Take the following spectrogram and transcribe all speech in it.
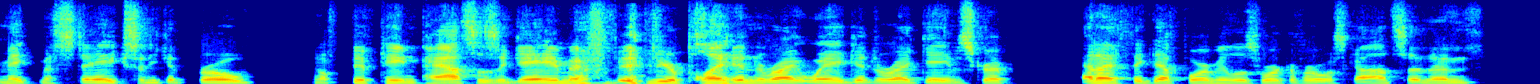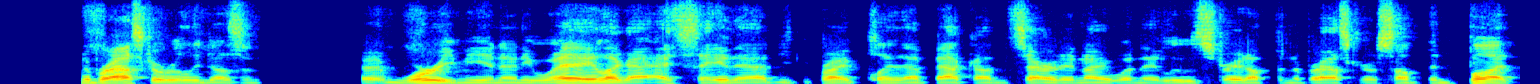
make mistakes, and he can throw you know 15 passes a game if if you're playing the right way, get the right game script. And I think that formula is working for Wisconsin, and Nebraska really doesn't Uh, worry me in any way. Like I, I, say that you could probably play that back on Saturday night when they lose straight up to Nebraska or something. But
